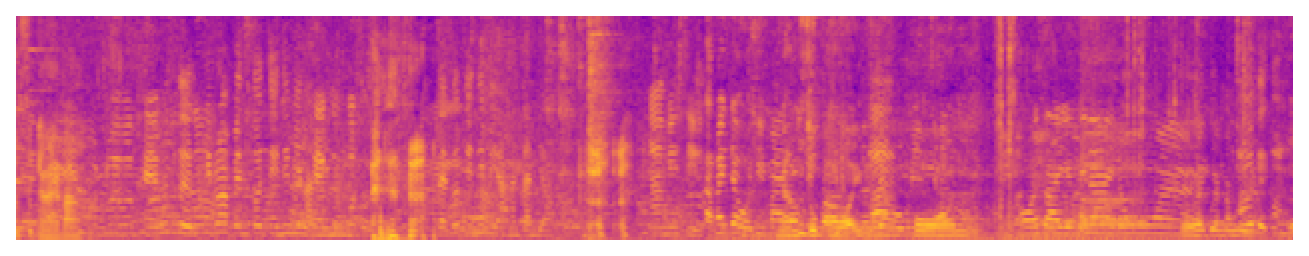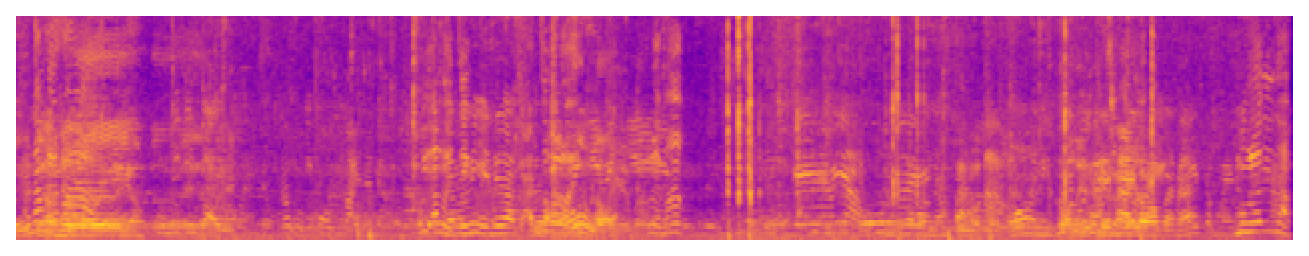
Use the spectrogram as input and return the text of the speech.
รู้สึกยังไงบ้างครับรู้ สึกคิดว่าเป็นโต๊ะจีนที่มีหลายเมนูแต่โต๊ะจีนที่มีอาหารจานเดียวงานมีสีให้เจ้าที่มาน้ำซุปอร่อยมากคนโอ้ใจยังไม่ได้ด้วยเฮ้ยเพื่อนนั่งนี่เอาไปก่อนเอาเอาน้ำเลเลยยคุณไม่กินไก่อุ้ยอร่อยจริงมีเนื้อกันอร่อยอร่อยมากน้ำเปล่าโอ้ยนี่เพื่อนเพื่อนพายรอก่อนนะ มึงเล่นถาม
